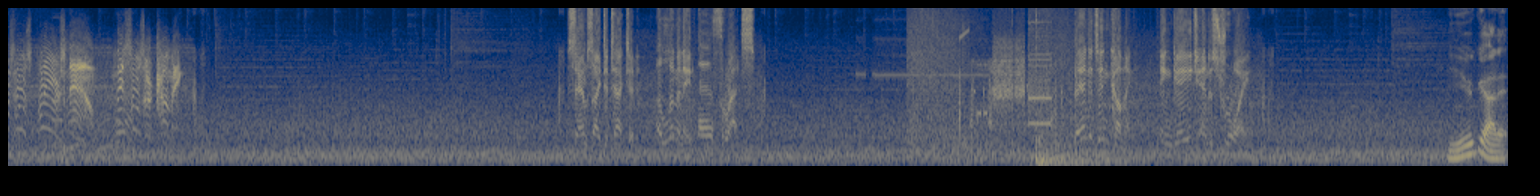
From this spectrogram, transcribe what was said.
Use those flares now. Missiles are coming. SAM site detected. Eliminate all threats. Bandits incoming. Engage and destroy. You got it.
